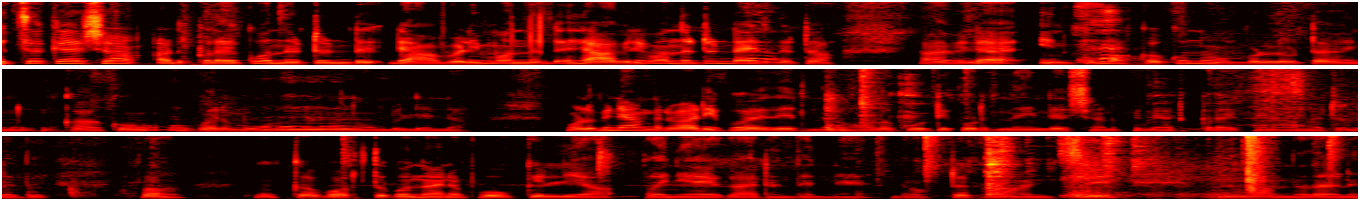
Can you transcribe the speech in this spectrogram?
ഉച്ചയ്ക്ക് ശേഷം അടുക്കളയൊക്കെ വന്നിട്ടുണ്ട്. രാവിലെയും വന്നിട്ട് രാവിലെയും വന്നിട്ടുണ്ടായിരുന്നു കേട്ടോ രാവിലെ എനിക്കും മക്കൾക്കും നോമ്പുള്ളൂ കേട്ടോ എനിക്കാക്കും പോലെ മോളിനൊന്നും നോമ്പില്ലല്ലോ. മോൾ പിന്നെ അംഗൻവാടി പോയതായിരുന്നു. മോളെ കൂട്ടി കൊടുക്കുന്നതിന്റെ ശേഷമാണ് പിന്നെ അടുക്കളയൊക്കെ ഇങ്ങനെ വന്നിട്ടുള്ളത്. അപ്പോൾ ഒക്കെ പുറത്തേക്കൊന്നും അങ്ങനെ പോക്കില്ല. പനിയായ കാരണം തന്നെ. ഡോക്ടറെ കാണിച്ച് ഇന്ന് വന്നതാണ്.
